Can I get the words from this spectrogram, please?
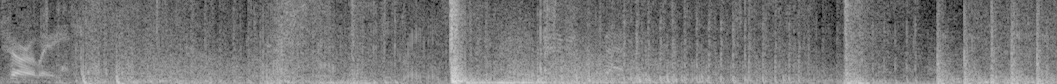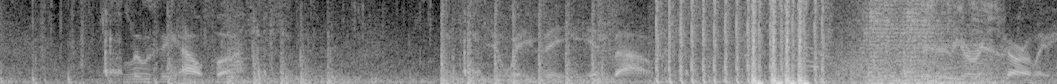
Securing Charlie. Losing Alpha. UAV inbound. Securing Charlie.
